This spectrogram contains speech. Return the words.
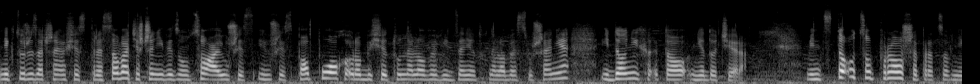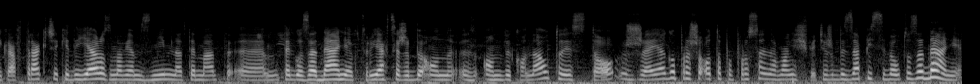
niektórzy zaczynają się stresować, jeszcze nie wiedzą co, a już jest, już jest popłoch, robi się tunelowe widzenie, tunelowe słyszenie i do nich to nie dociera. Więc to, o co proszę pracownika w trakcie, kiedy ja rozmawiam z nim na temat em, tego zadania, które ja chcę, żeby on, on wykonał, to jest to, że ja go proszę o to po prostu normalnie w świecie, żeby zapisywał to zadanie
